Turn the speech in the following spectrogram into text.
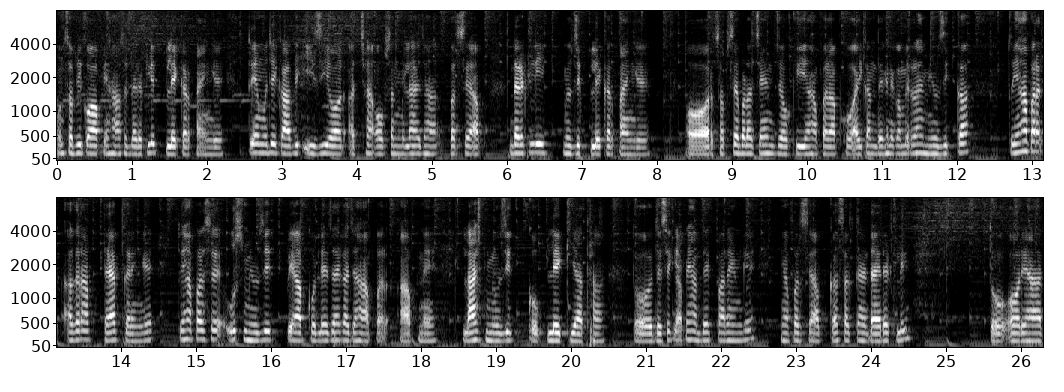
उन सभी को आप यहाँ से डायरेक्टली प्ले कर पाएँगे। तो ये मुझे काफ़ी इजी और अच्छा ऑप्शन मिला है, जहाँ पर से आप डायरेक्टली म्यूज़िक प्ले कर पाएँगे। और सबसे बड़ा चेंज जो कि यहाँ पर आपको आइकन देखने को मिल रहा है म्यूज़िक का। तो यहाँ पर अगर आप टैप करेंगे तो यहाँ पर से उस म्यूज़िक पे आपको ले जाएगा जहाँ पर आपने लास्ट म्यूज़िक को प्ले किया था। तो जैसे कि आप यहाँ देख पा रहे होंगे यहाँ पर से आप कर सकते हैं डायरेक्टली तो और यहाँ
